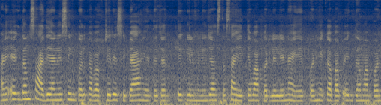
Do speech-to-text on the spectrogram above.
आणि एकदम साधी आणि सिंपल कबाबची रेसिपी आहे. त्याच्यात देखील मी जास्त साहित्य वापरलेले नाही आहेत पण हे कबाब एकदम आपण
